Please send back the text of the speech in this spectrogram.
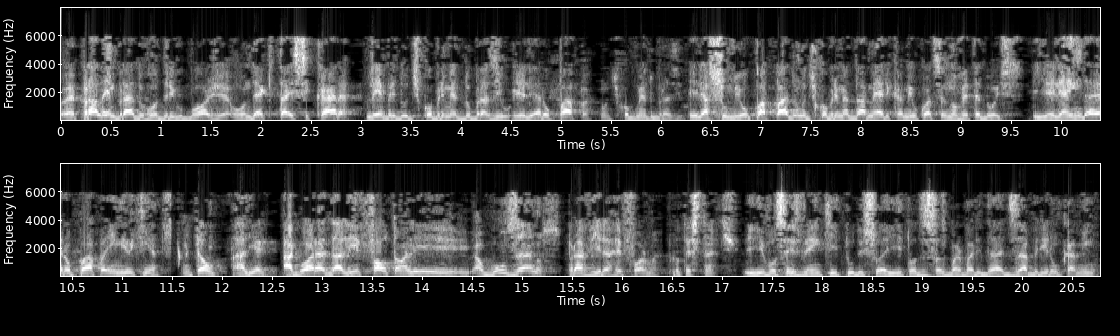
É, Para lembrar do Rodrigo Borgia, onde é que está esse cara? Lembre do descobrimento do Brasil. Ele era o Papa no descobrimento do Brasil. Ele assumiu o papado no descobrimento da América, 1492. E ele ainda era o Papa em 1500. Então, ali, agora dali faltam ali alguns anos para vir a reforma protestante. E vocês veem que tudo isso aí, todas essas barbaridades abriram caminho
